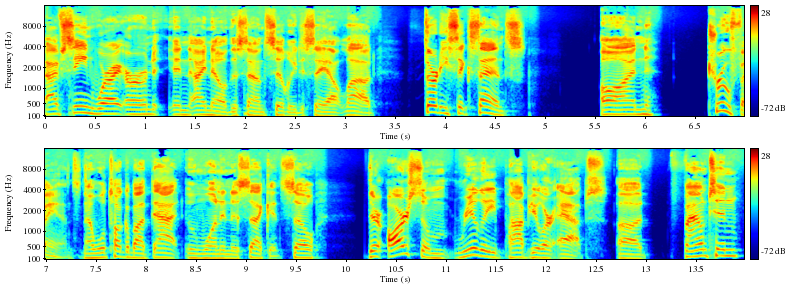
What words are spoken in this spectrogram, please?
I've seen where I earned, and I know this sounds silly to say out loud, 36 cents on True Fans. Now, we'll talk about that in one in a second. So, there are some really popular apps. Uh, Fountain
